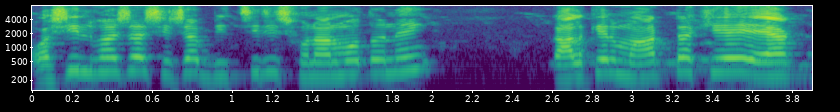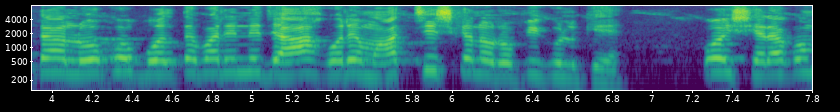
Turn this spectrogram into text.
অশ্লীল ভাষা, সেসব বিচ্ছিরি শোনার মতো নেই। কালকের মাঠটা খেয়ে একটা লোকও বলতে পারিনি যে করে মারছিস কেন রফিকুলকে? ওই সেরকম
